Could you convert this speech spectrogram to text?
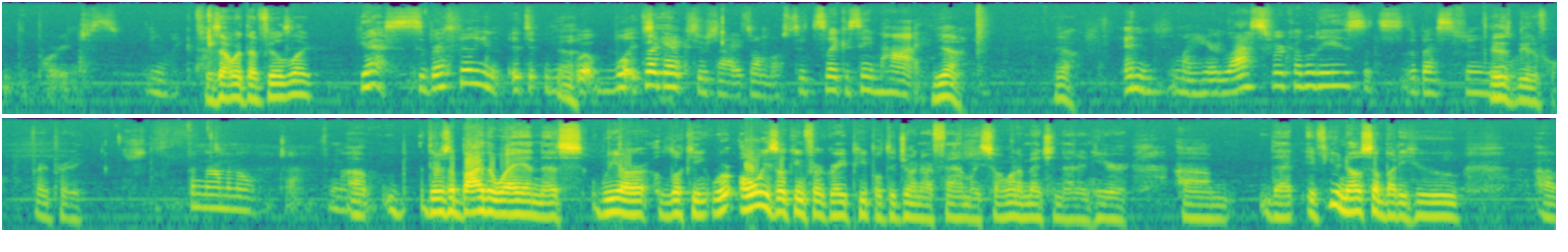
important. Just you're like, Is that what that feels like? Yes, it's the best feeling. It's well, it's like exercise almost. It's like a same high. Yeah, yeah. And my hair lasts for a couple days. It's the best feeling. It is beautiful, very pretty. Phenomenal job. Phenomenal. There's a by the way in this. We are looking. We're always looking for great people to join our family. So I want to mention that in here. Um, that if you know somebody who uh,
